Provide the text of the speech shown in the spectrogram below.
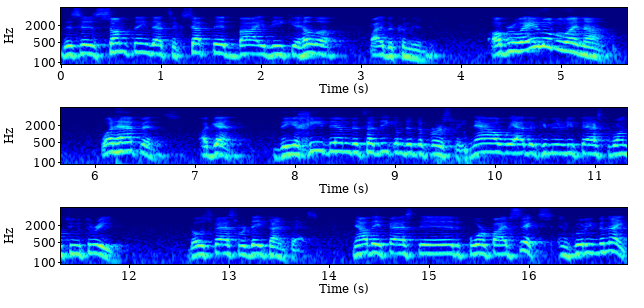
This is something that's accepted by the kehillah, by the community. What happens? Again, the Yechidim, the Tzaddikim did the first three. Now we have the community fast one, two, three. Those fasts were daytime fasts. Now they fasted four, five, six, including the night.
